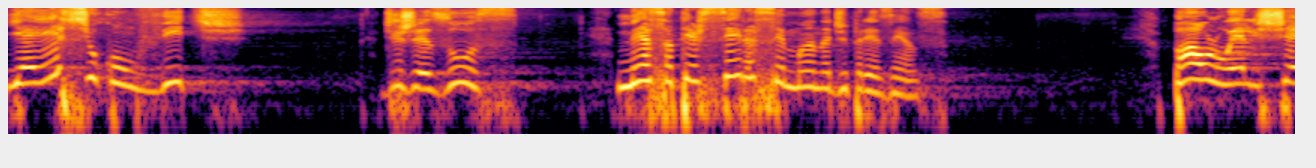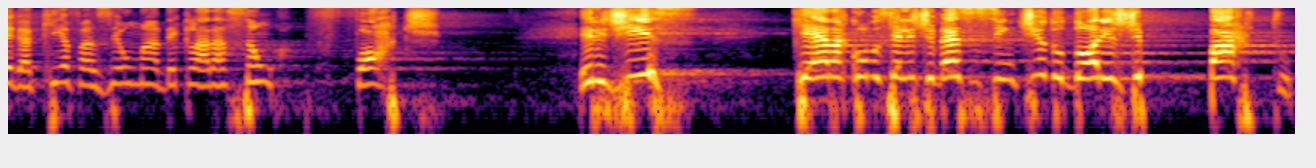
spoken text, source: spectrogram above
E é esse o convite de Jesus nessa terceira semana de presença. Paulo, ele chega aqui a fazer uma declaração forte. Ele diz que era como se ele tivesse sentido dores de parto,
